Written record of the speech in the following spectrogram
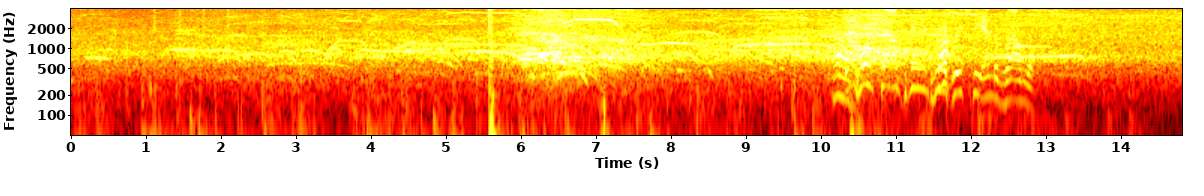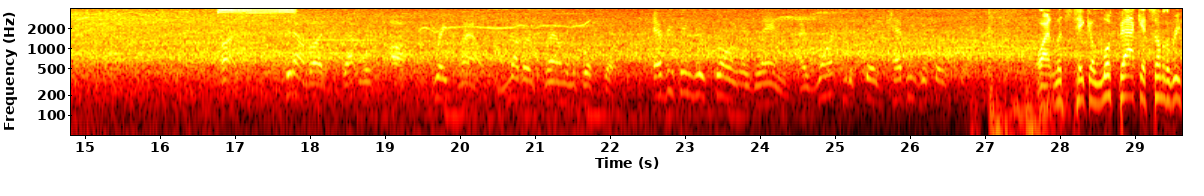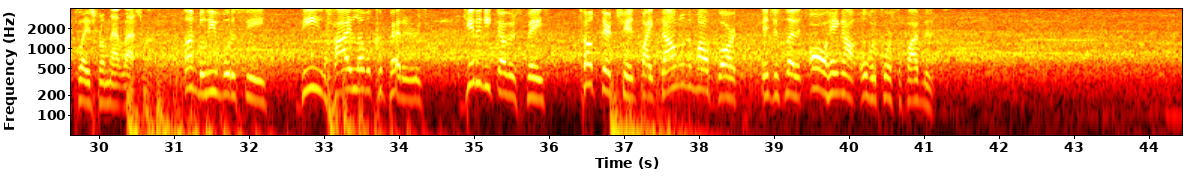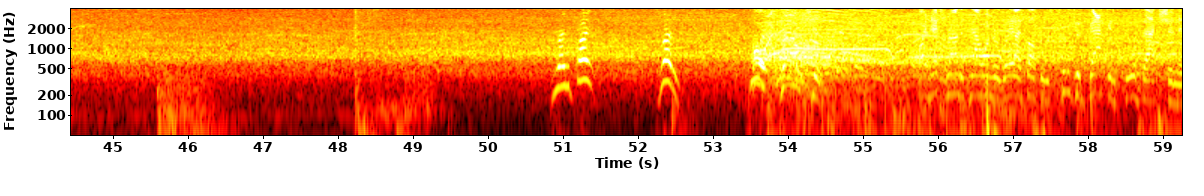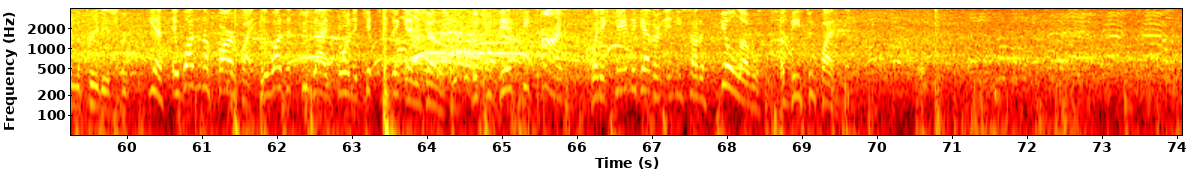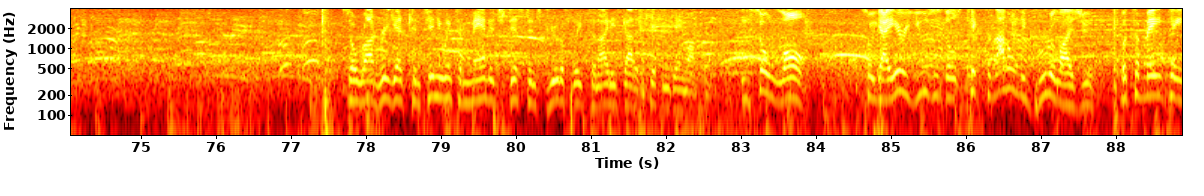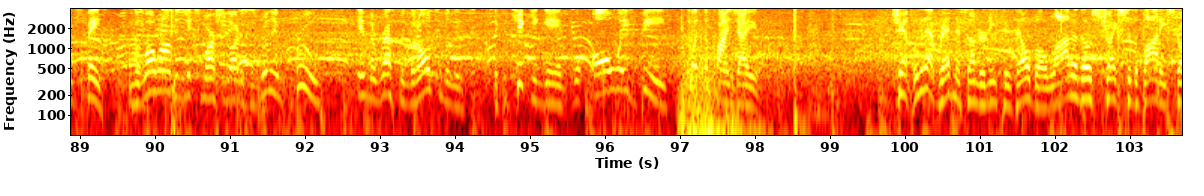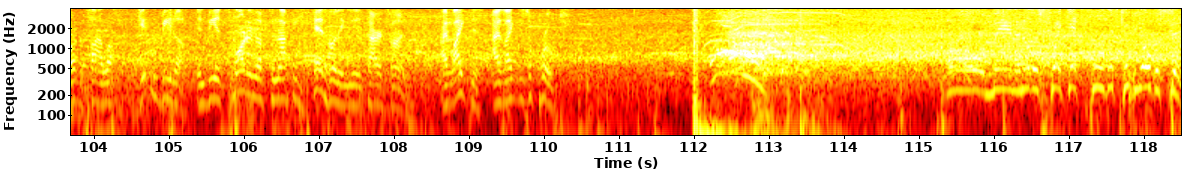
We have reached the end of round one. All right, sit down, bud. That was awesome. Great round. Another round in the books there. Everything you're throwing is landing. I want you to stay heavy with those kicks. All right, let's take a look back at some of the replays from that last round. Unbelievable to see these high-level competitors get in each other's face, tuck their chin, bite down on the mouth guard, and just let it all hang out over the course of five minutes. You ready to fight? Ready. All right, round two. All right, next round is now underway. I thought there was pretty good back and forth action in the previous round. Yes, it wasn't a bar fight. It wasn't two guys throwing the kitchen sink at each other. But you did see times where they came together and you saw the skill level of these two fighters. So Rodriguez continuing to manage distance beautifully tonight. He's got his kicking game on point. He's so long. So Yair uses those kicks to not only brutalize you, but to maintain space. He's a well-rounded mixed martial artist. He's really improved in the wrestling, but ultimately, the kicking game will always be what defines Yair. Champ, look at that redness underneath his elbow. A lot of those strikes to the body starting to pile up. Getting beat up and being smart enough to not be headhunting the entire time. I like this. I like this approach. Oh! oh, man, another strike gets through. This could be over soon.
